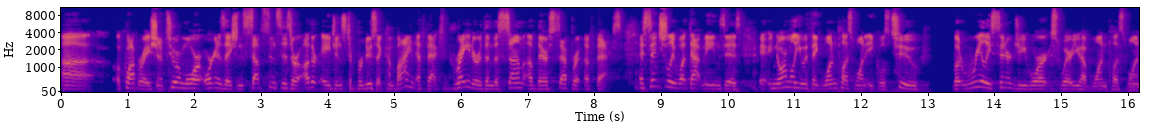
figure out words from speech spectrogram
uh, cooperation of two or more organizations, substances, or other agents to produce a combined effect greater than the sum of their separate effects. Essentially, what that means is eh, normally you would think 1 plus 1 equals 2, but really synergy works where you have 1 plus 1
